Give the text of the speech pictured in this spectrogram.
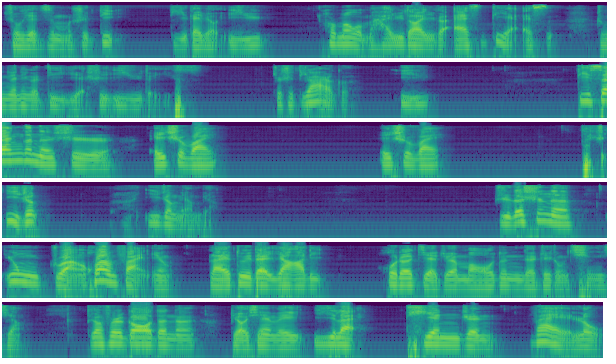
手写字母是 D，D 代表抑郁。后面我们还遇到一个 SDS，中间那个 D 也是抑郁的意思。这是第二个抑郁。第三个呢是 HY，HY，它是癔症啊，癔症量表，指的是呢用转换反应来对待压力或者解决矛盾的这种倾向。得分高的呢表现为依赖。天真、外露、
